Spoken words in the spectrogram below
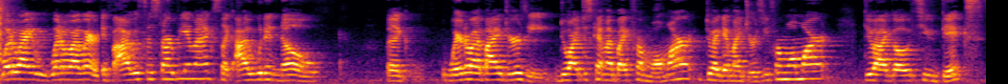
What do I what do I wear? If I was to start BMX, like I wouldn't know like where do I buy a jersey? Do I just get my bike from Walmart? Do I get my jersey from Walmart? Do I go to Dick's?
